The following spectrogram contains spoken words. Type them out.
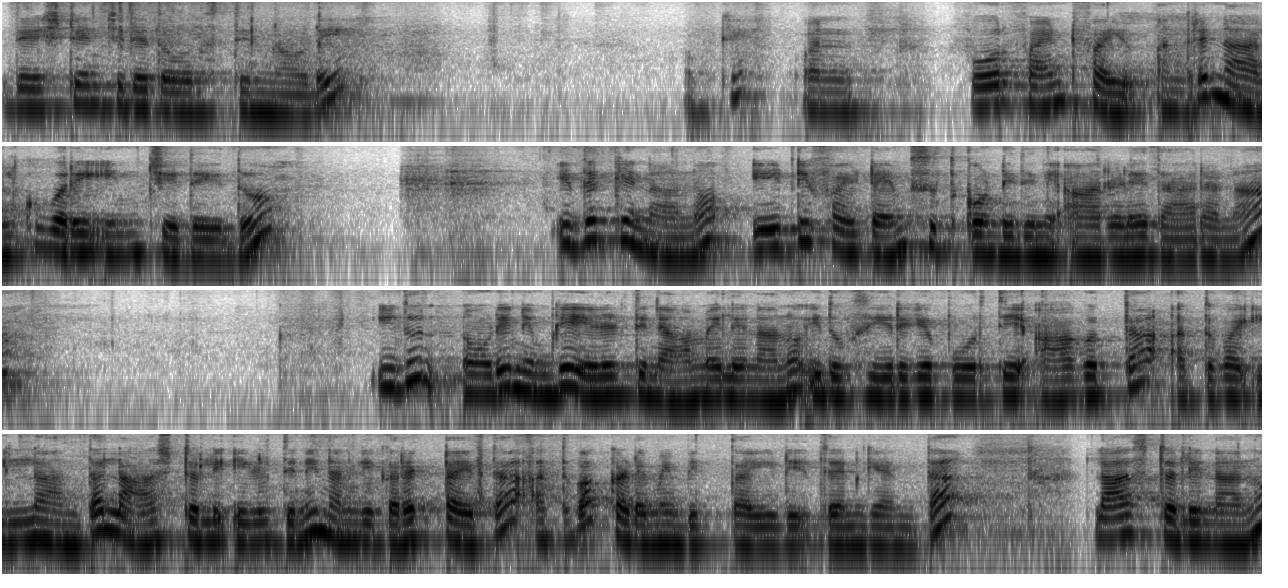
ಇದು ಎಷ್ಟು ಇಂಚಿದೆ ತೋರಿಸ್ತೀನಿ ನೋಡಿ. ಓಕೆ, ಒಂದು ಫೋರ್ ಪಾಯಿಂಟ್ ಫೈವ್ ಅಂದರೆ ನಾಲ್ಕೂವರೆ ಇಂಚ್ ಇದೆ ಇದು. ಇದಕ್ಕೆ ನಾನು ಏಯ್ಟಿ ಫೈವ್ ಟೈಮ್ಸ್ ಸುತ್ಕೊಂಡಿದ್ದೀನಿ ಆರಳೆ ದಾರನ. ಇದು ನೋಡಿ ನಿಮಗೆ ಹೇಳ್ತೀನಿ, ಆಮೇಲೆ ನಾನು ಇದು ಸೀರೆಗೆ ಪೂರ್ತಿ ಆಗುತ್ತಾ ಅಥವಾ ಇಲ್ಲ ಅಂತ ಲಾಸ್ಟಲ್ಲಿ ಹೇಳ್ತೀನಿ, ನನಗೆ ಕರೆಕ್ಟ್ ಆಯಿತಾ ಅಥವಾ ಕಡಿಮೆ ಬಿತ್ತಾ ಈ ಡಿಸೈನ್ಗೆ ಅಂತ. ಲಾಸ್ಟಲ್ಲಿ ನಾನು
